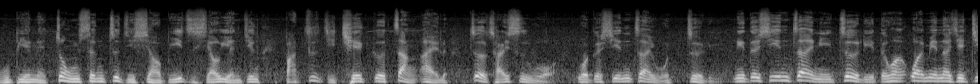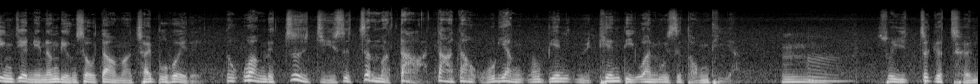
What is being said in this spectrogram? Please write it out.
无边的众生，自己小鼻子小眼睛，把自己切割障碍了，这才是我。我的心在我这里，你的心在你这里的话，外面那些境界你能领受到吗？才不会的，都忘了自己是这么大，大到无量无边，与天地万物是同体啊。嗯，所以这个尘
